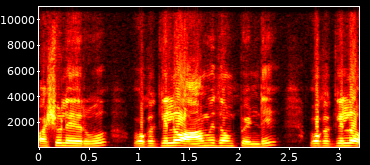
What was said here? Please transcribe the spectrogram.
పశువుల ఎరువు ఒక కిలో ఆముదం పిండి ఒక కిలో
